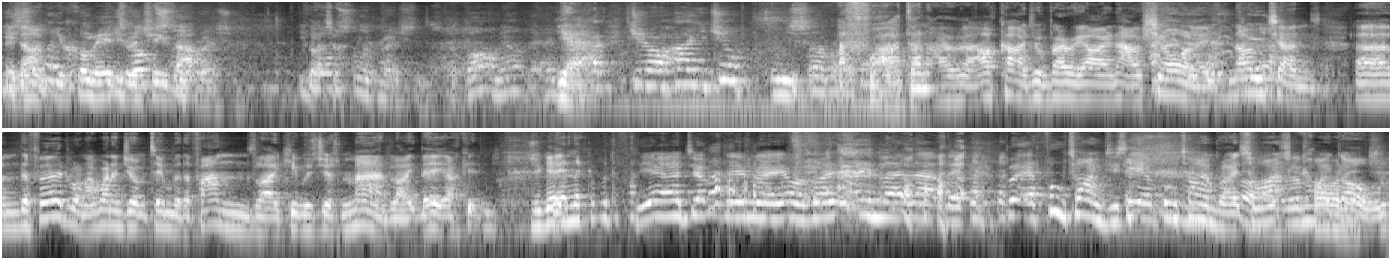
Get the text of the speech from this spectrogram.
They don't. You come here to achieve that. Celebration. You've got celebrations. A barmy out there. Yeah. Do you know how you jump when you celebrate? Well, I don't know. I can't jump very high now. Surely, no chance. Um, the third one, I went and jumped in with the fans. Like it was just mad. Like they, I could. Did you get in the, with the fans? Yeah, I jumped in, mate. I was like, in like that, mate. But at full time, do you see it at full time, right? So Oh, I, it's my goal,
